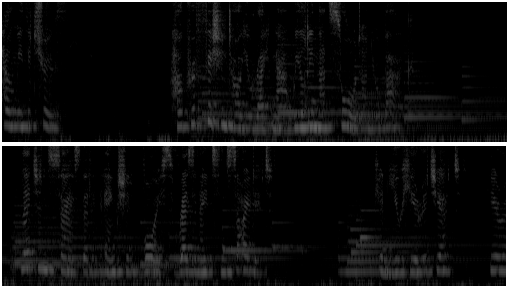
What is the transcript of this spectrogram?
Tell me the truth. How proficient are you right now wielding that sword on your back? Legend says that an ancient voice resonates inside it. Can you hear it yet, hero?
